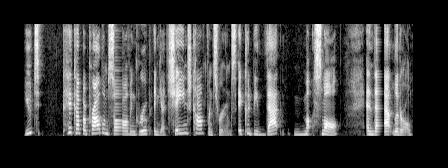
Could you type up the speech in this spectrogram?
you t- pick up a problem solving group and you change conference rooms. It could be that m- small and that, that literal.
